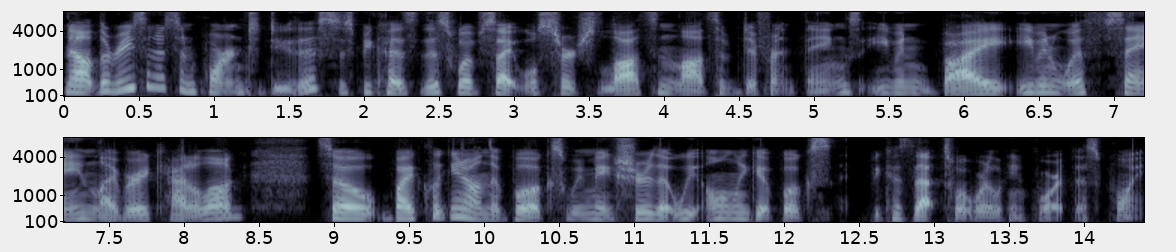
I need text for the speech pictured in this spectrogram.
Now, the reason it's important to do this is because this website will search lots and lots of different things, even by even with saying library catalog. So by clicking on the books, we make sure that we only get books because that's what we're looking for at this point.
